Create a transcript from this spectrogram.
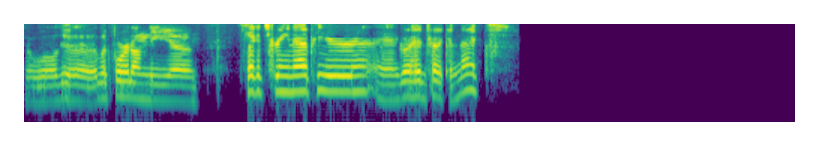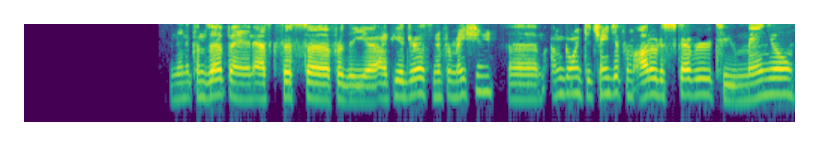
So we'll do a look for it on the uh, second screen app here and go ahead and try to connect. And then it comes up and asks us uh, for the uh, IP address and information. Um, I'm going to change it from auto discover to manual.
